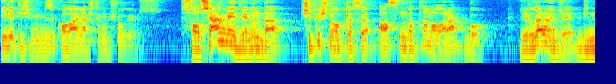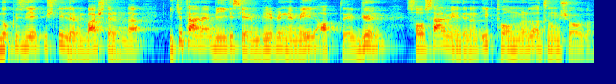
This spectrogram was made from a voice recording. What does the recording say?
iletişimimizi kolaylaştırmış oluyoruz. Sosyal medyanın da çıkış noktası aslında tam olarak bu. Yıllar önce 1970'li yılların başlarında iki tane bilgisayarın birbirine mail attığı gün sosyal medyanın ilk tohumları da atılmış oldu.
